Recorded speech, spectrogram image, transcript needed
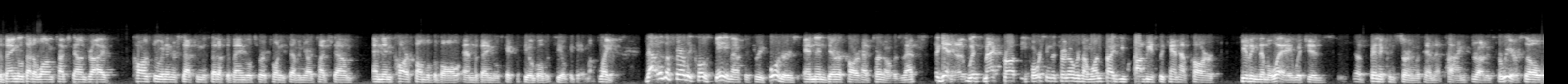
the Bengals had a long touchdown drive Carr threw an interception to set up the Bengals for a 27 yard touchdown, and then Carr fumbled the ball, and the Bengals kicked the field goal that sealed the game up. Like, that was a fairly close game after three quarters, and then Derek Carr had turnovers. And that's, again, uh, with Maxx Crosby forcing the turnovers on one side, you obviously can't have Carr giving them away, which has uh, been a concern with him at times throughout his career. So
